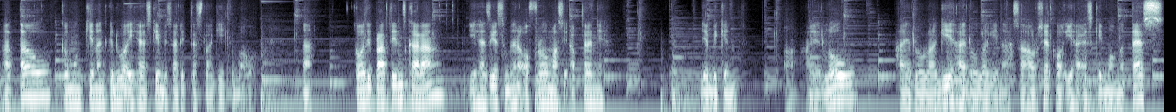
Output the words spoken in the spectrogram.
atau kemungkinan kedua IHSG bisa retest lagi ke bawah. Nah, kalau diperhatiin sekarang IHSG sebenarnya overall masih uptrend ya. Dia bikin uh, high low, high low lagi, high low lagi. Nah, seharusnya kalau IHSG mau ngetes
